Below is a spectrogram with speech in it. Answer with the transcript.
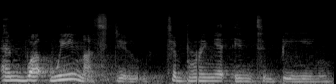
and what we must do to bring it into being.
